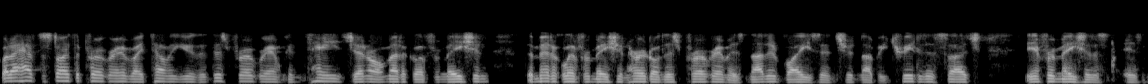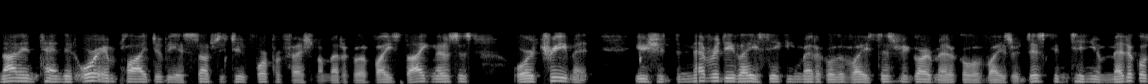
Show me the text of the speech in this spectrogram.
But I have to start the program by telling you that this program contains general medical information. The medical information heard on this program is not advice and should not be treated as such. The information is, is not intended or implied to be a substitute for professional medical advice, diagnosis, or treatment. You should never delay seeking medical advice, disregard medical advice, or discontinue medical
